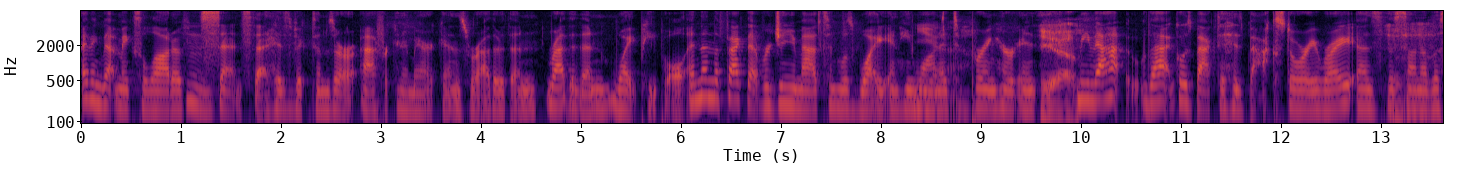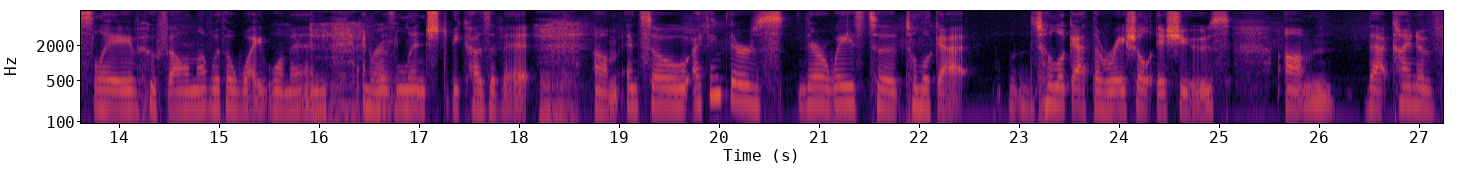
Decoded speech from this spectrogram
I think that makes a lot of Hmm. sense that his victims are African Americans rather than rather than white people. And then the fact that Virginia Madsen was white and he wanted to bring her in. Yeah. I mean that that goes back to his backstory, right? As the son Mm-hmm. of a slave who fell in love with a white woman Mm-hmm. and was lynched because of it. Um, and so I think there's there are ways to to look at to look at the racial issues um, that kind of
